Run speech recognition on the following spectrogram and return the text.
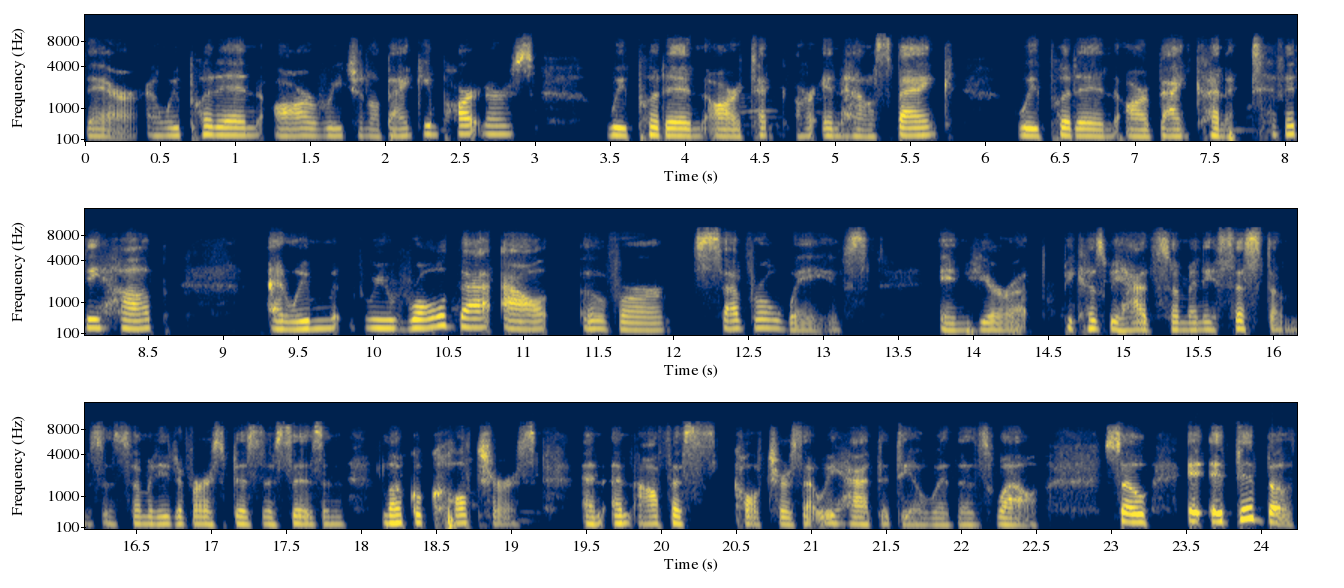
there and we put in our regional banking partners. We put in our tech, oh. our in-house bank. We put in our bank connectivity hub and we we rolled that out over several waves in Europe because we had so many systems and so many diverse businesses and local cultures and, and office cultures that we had to deal with as well. So it, it did both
